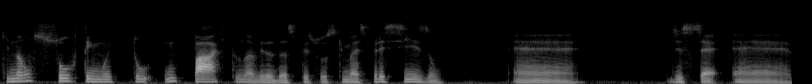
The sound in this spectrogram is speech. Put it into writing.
que não surtem muito impacto na vida das pessoas que mais precisam é, de ser, é,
